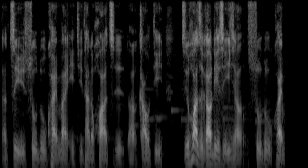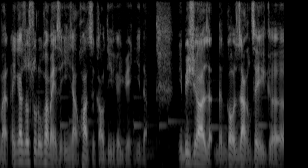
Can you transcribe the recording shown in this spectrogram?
那至于速度快慢以及它的画质呃高低，其实画质高低也是影响速度快慢，应该说速度快慢也是影响画质高低的一个原因的。你必须要能够让这个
